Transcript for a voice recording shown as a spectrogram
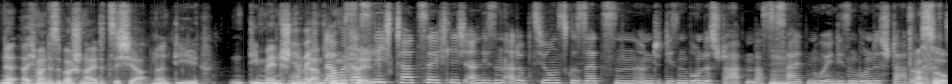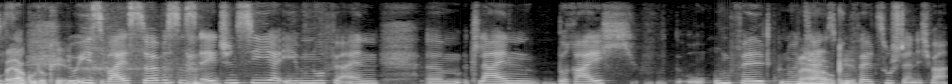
ne, ich meine, das überschneidet sich ja, ne? Die, die Menschen Ja, in aber ich deinem glaube, Umfeld. das liegt tatsächlich an diesen Adoptionsgesetzen und diesen Bundesstaaten. Das ist halt nur in diesem Bundesstaat oder. Ach so, ja, gut, okay. Louise Weiss Services Agency ja eben nur für einen ähm, kleinen Bereich Umfeld, nur ein Ja, kleines okay. Umfeld zuständig war.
